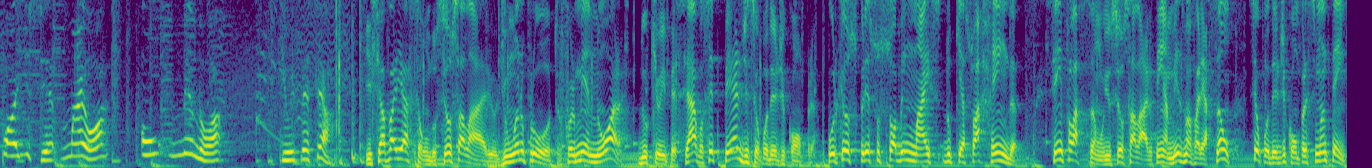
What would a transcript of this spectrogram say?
pode ser maior ou menor que o IPCA. E se a variação do seu salário de um ano para o outro for menor do que o IPCA, você perde seu poder de compra, porque os preços sobem mais do que a sua renda. Se a inflação e o seu salário têm a mesma variação, seu poder de compra se mantém.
